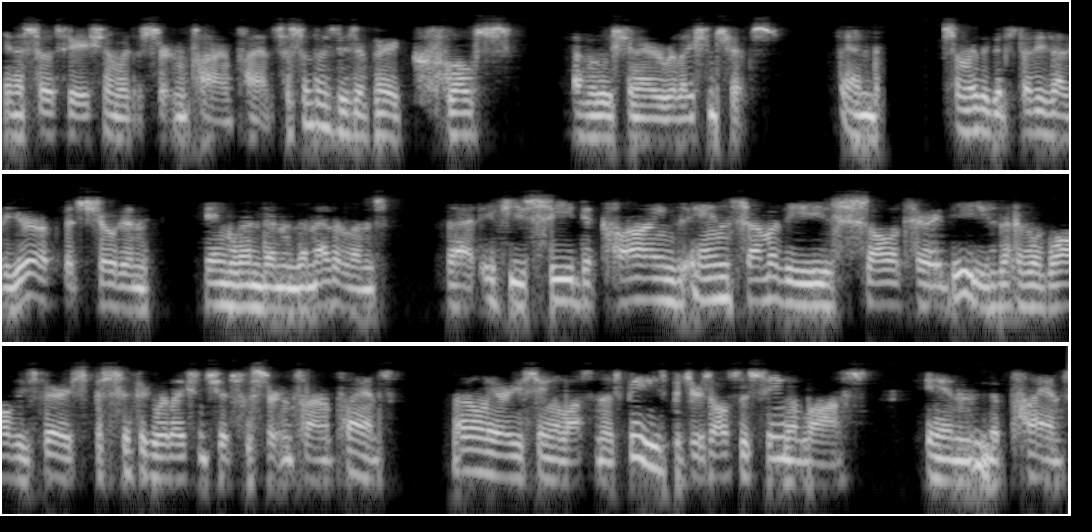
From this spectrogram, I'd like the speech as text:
in association with a certain flowering plant. So sometimes these are very close evolutionary relationships. And some really good studies out of Europe that showed in England and the Netherlands that if you see declines in some of these solitary bees that have evolved these very specific relationships with certain flowering plants, not only are you seeing a loss in those bees, but you're also seeing a loss in the plants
